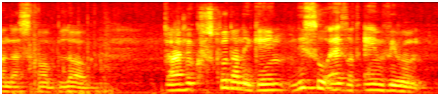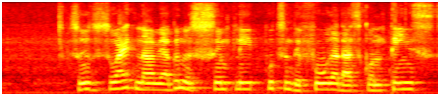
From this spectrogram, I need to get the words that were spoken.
underscore blog. Now if you scroll down again this os.environ so, so right now we are going to simply put in the folder that contains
